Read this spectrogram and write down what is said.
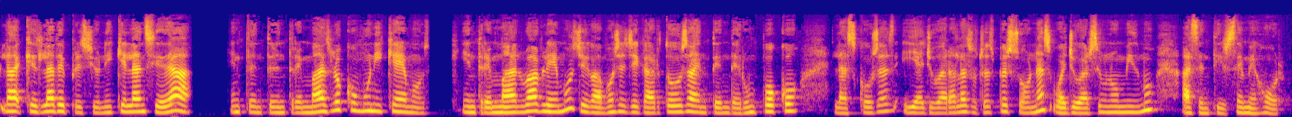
la, qué es la depresión y qué es la ansiedad. Entre, entre, más lo comuniquemos y entre más lo hablemos, llegamos a llegar todos a entender un poco las cosas y ayudar a las otras personas o ayudarse uno mismo a sentirse mejor.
